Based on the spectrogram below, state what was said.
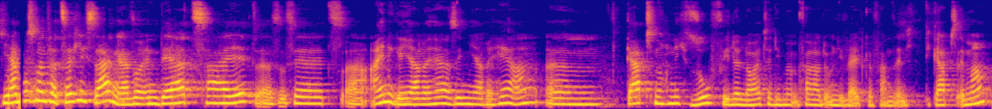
ja, muss man tatsächlich sagen. Also in der Zeit, das ist ja jetzt äh, einige Jahre her, sieben Jahre her, ähm, gab es noch nicht so viele Leute, die mit dem Fahrrad um die Welt gefahren sind. Ich, die gab es immer,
